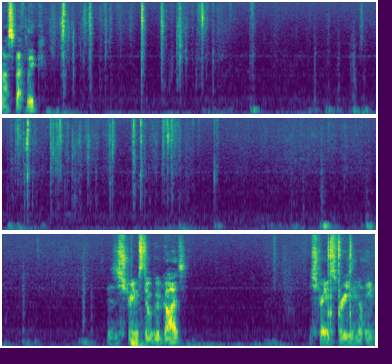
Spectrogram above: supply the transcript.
Nice Vaclik. Is the stream still good, guys? The stream's freezing, I think.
